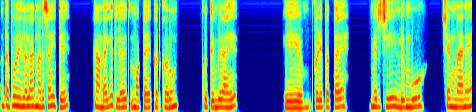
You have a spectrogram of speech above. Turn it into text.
आता पोहेला लागणारं साहित्य कांदा घेतलाय मोठा एक कट करून. कोथिंबीर आहे हे कढीपत्ता आहे मिरची लिंबू शेंगदाणे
